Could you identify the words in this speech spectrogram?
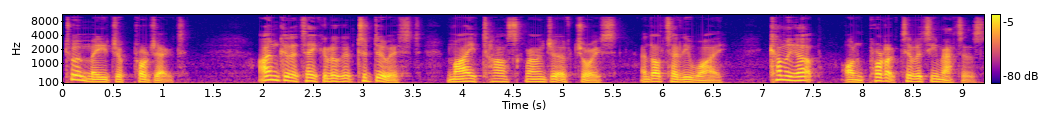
to a major project. I'm going to take a look at Todoist, my task manager of choice, and I'll tell you why. Coming up on Productivity Matters.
